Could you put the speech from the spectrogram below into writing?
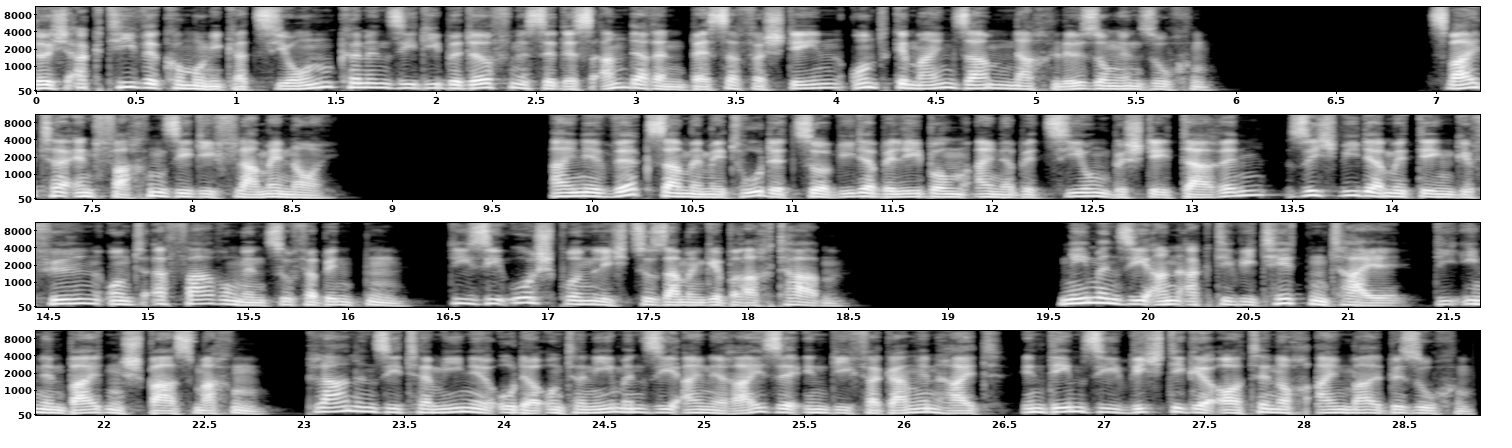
Durch aktive Kommunikation können Sie die Bedürfnisse des anderen besser verstehen und gemeinsam nach Lösungen suchen. Zweiter entfachen Sie die Flamme neu. Eine wirksame Methode zur Wiederbelebung einer Beziehung besteht darin, sich wieder mit den Gefühlen und Erfahrungen zu verbinden, die Sie ursprünglich zusammengebracht haben. Nehmen Sie an Aktivitäten teil, die Ihnen beiden Spaß machen, planen Sie Termine oder unternehmen Sie eine Reise in die Vergangenheit, indem Sie wichtige Orte noch einmal besuchen.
